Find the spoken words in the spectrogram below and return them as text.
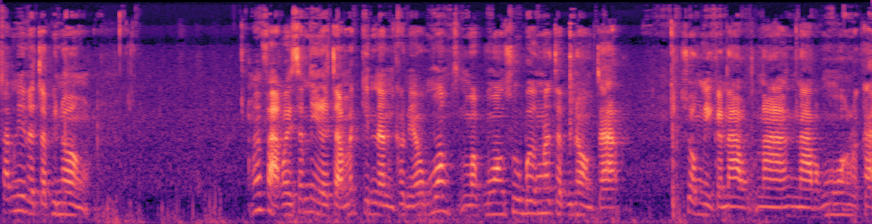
ซ้ำนี่เราจะพี่น้องมาฝากไว้ซ้ำนี่เราจะมากินนั่นข้าวเหนียวม่วงหมักม่วงสู้เบิ้งเนาะจ้ะพี่น้องจ้ะ ช่วงนี้ก็นานานาบักม่วงแล้วก็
